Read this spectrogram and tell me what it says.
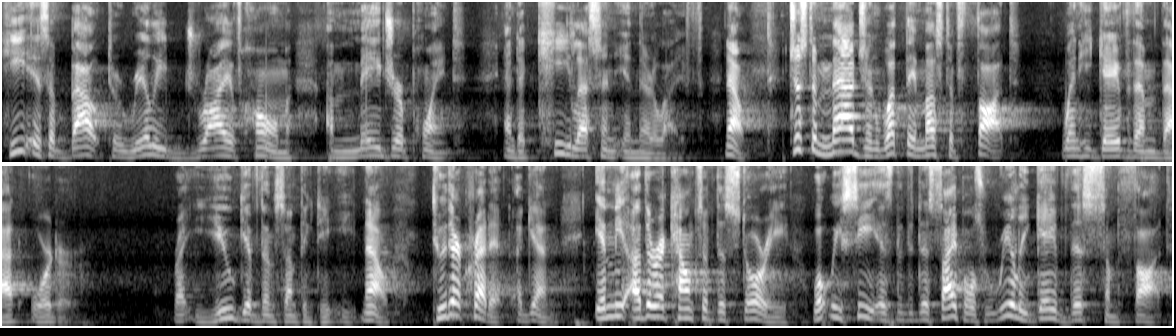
he is about to really drive home a major point and a key lesson in their life. Now, just imagine what they must have thought when he gave them that order. right? You give them something to eat. Now, to their credit, again, in the other accounts of the story, what we see is that the disciples really gave this some thought.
